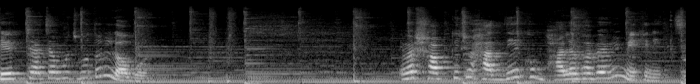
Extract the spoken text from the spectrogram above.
দেড় চা চামচ মতন লবণ। এবার সব কিছু হাত দিয়ে খুব ভালোভাবে আমি মেখে নিচ্ছি।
